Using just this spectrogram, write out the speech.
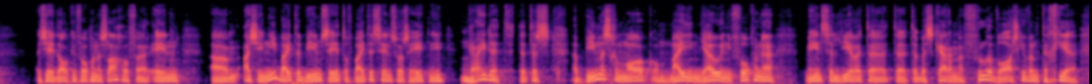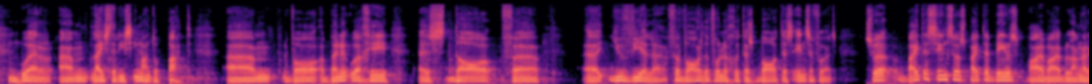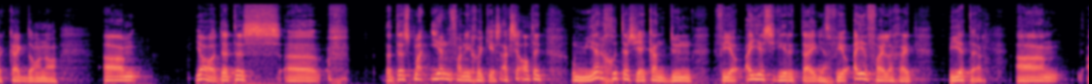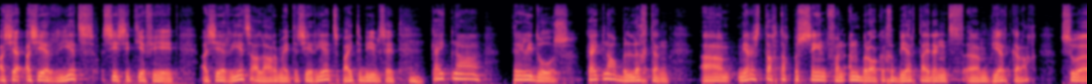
as jy dalk die volgende slagoffer en ehm um, as jy nie buitebeams het of buite sensors het nie, mm. kry dit. Dit is 'n beam is gemaak om my en jou en die volgende mense lewe te te te beskerm, 'n vroeë waarskuwing te gee mm. oor ehm um, luister, hier's iemand op pad. Ehm um, waar 'n binneoogie is daar vir uh juwele, vir waardevolle goederes, bates ensovoorts. So buite sensors, buite beams baie baie belangrik kyk daarna. Um ja, dit is uh dit is maar een van die goedjies. Ek sê altyd hoe meer goederes jy kan doen vir jou eie sekuriteit, ja. vir jou eie veiligheid, beter. Um as jy as jy reeds CCTV het, as jy reeds alarm het, as jy reeds buite beams het, hmm. kyk na trellidoors, kyk na beligting. Um meer as 80% van inbrake gebeur tydens um beerdkrag. So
